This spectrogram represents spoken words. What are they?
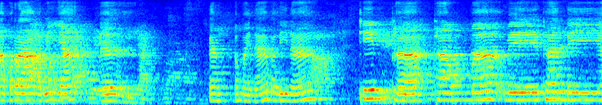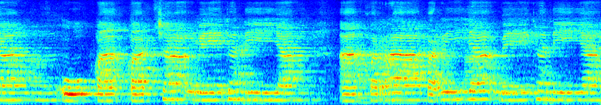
อัปราอริยะเออเวทนิยมอะเอาใหม่นะบาลีนะ ทิฏฐธรรมเวทนิยังอุปปัชชะเวทนิยังอะปราปริยะเวทนิยัง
